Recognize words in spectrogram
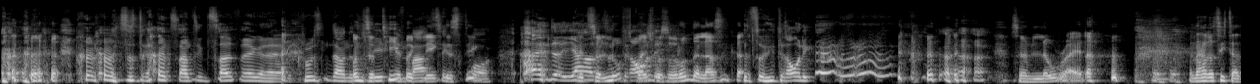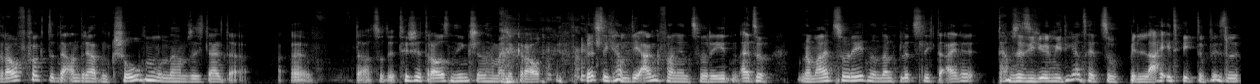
und dann mit so 23 Zoll Felgen, äh, cruisen down Und so tief gelegtes 64. Alter, ja. mit so Luft, weißt du, Hydraulik. was so runterlassen kann. Mit so Hydraulik. So ein Lowrider. Und dann hat er sich da drauf geguckt und der andere hat ihn geschoben und dann haben sie sich da halt da, äh, da so die Tische draußen hingestellt und haben eine geraucht. plötzlich haben die angefangen zu reden, also normal zu reden und dann plötzlich der eine, da haben sie sich irgendwie die ganze Zeit so beleidigt ein bisschen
